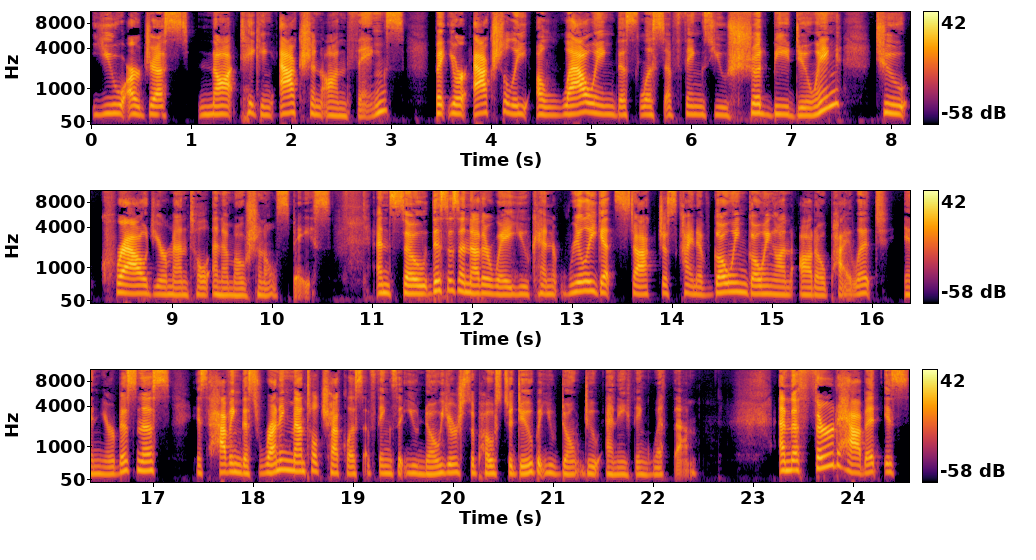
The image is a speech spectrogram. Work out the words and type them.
you are just not taking action on things, but you're actually allowing this list of things you should be doing to crowd your mental and emotional space. And so this is another way you can really get stuck just kind of going, going on autopilot in your business is having this running mental checklist of things that you know you're supposed to do, but you don't do anything with them. And the third habit is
